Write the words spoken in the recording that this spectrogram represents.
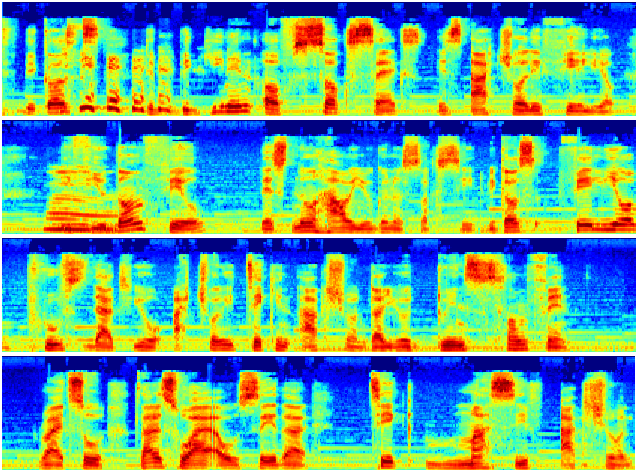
because the beginning of success is actually failure. If you Mm. don't fail, there's no how you're going to succeed because failure proves that you're actually taking action, that you're doing something, right? So that is why I would say that take massive action.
